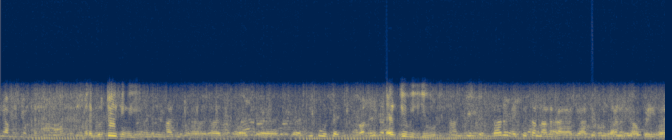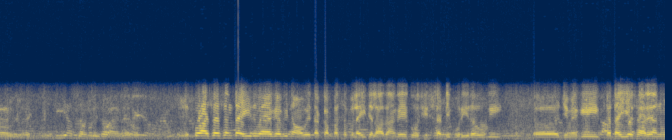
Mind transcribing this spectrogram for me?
ਕੀ ਨਾਮ ਹੈ? ਜੀ ਆਪਣਾ ਮੇਰਾ ਗੁਰਤੇਜ ਸਿੰਘ ਜੀ। ਹਾਂਜੀ। ਕੀ ਪੋਸਟ ਹੈ ਜੀ? ਐਸਡੀਓ ਠੀਕ ਹੈ। ਸਰ ਇੱਥੇ ਧਰਨਾ ਲਗਾਇਆ ਗਿਆ ਤੇ ਕੀ ਕਹਿਣਾ ਚਾਹੋਗੇ? ਕੀ ਆਸ਼ਵਾਸਨ ਦਵਾਇਆ ਗਿਆ? ਦੇਖੋ ਆਸ਼ਵਾਸਨ ਤਾਂ ਇਹੀ ਦਵਾਇਆ ਗਿਆ ਵੀ 9 ਵਜੇ ਤੱਕ ਆਪਾਂ ਸਪਲਾਈ ਚਲਾ ਦਾਂਗੇ ਕੋਸ਼ਿਸ਼ ਸਾਡੀ ਪੂਰੀ ਰਹੂਗੀ। ਜਿਵੇਂ ਕਿ ਪਤਾ ਹੀ ਹੈ ਸਾਰਿਆਂ ਨੂੰ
